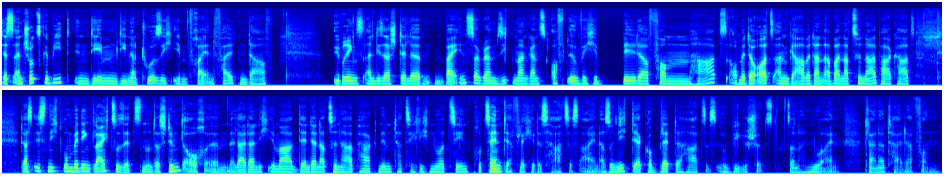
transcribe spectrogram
Das ist ein Schutzgebiet, in dem die Natur sich eben frei entfalten darf. Übrigens an dieser Stelle bei Instagram sieht man ganz oft irgendwelche Bilder vom Harz, auch mit der Ortsangabe, dann aber Nationalpark Harz. Das ist nicht unbedingt gleichzusetzen und das stimmt auch ähm, leider nicht immer, denn der Nationalpark nimmt tatsächlich nur 10% der Fläche des Harzes ein. Also nicht der komplette Harz ist irgendwie geschützt, sondern nur ein kleiner Teil davon.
